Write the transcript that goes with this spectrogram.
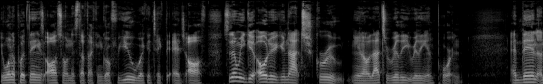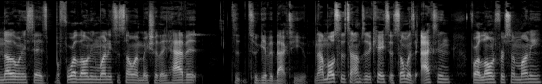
You want to put things also on the stuff that can grow for you, where it can take the edge off. So then when you get older, you're not screwed. You know, that's really, really important. And then another one, it says, before loaning money to someone, make sure they have it to, to give it back to you. Now, most of the times in the case, if someone's asking for a loan for some money,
